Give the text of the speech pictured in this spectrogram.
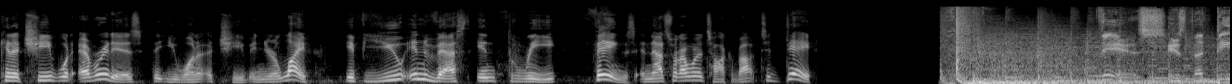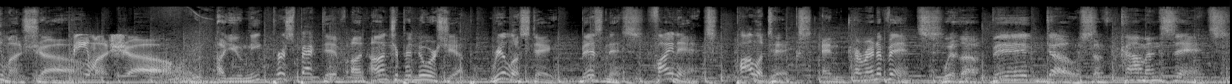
can achieve whatever it is that you want to achieve in your life if you invest in three things. And that's what I want to talk about today. This is the Dima Show. Dima Show. A unique perspective on entrepreneurship, real estate, business, finance, politics, and current events with a big dose of common sense.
